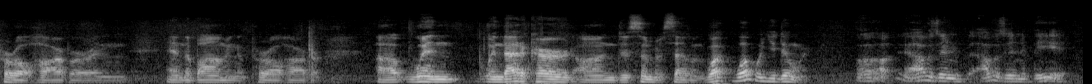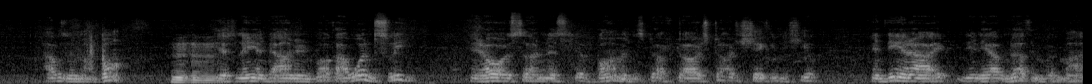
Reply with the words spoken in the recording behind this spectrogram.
Pearl Harbor and and the bombing of Pearl Harbor. Uh, when when that occurred on December seventh, what what were you doing? Uh, I was in I was in the bed. I was in my bunk, hmm just laying down in the bunk. I wasn't asleep, and all of a sudden this bombing and stuff started started shaking the ship, and then I didn't have nothing but my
